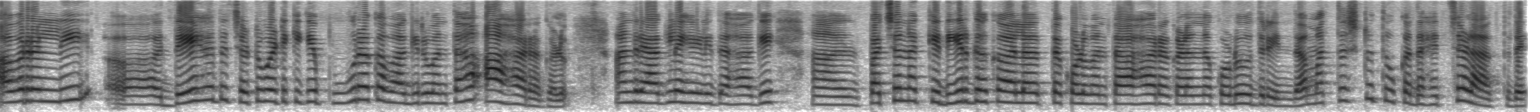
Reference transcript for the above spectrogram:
ಅವರಲ್ಲಿ ದೇಹದ ಚಟುವಟಿಕೆಗೆ ಪೂರಕವಾಗಿರುವಂತಹ ಆಹಾರಗಳು. ಅಂದರೆ ಆಗಲೇ ಹೇಳಿದ ಹಾಗೆ ಪಚನಕ್ಕೆ ದೀರ್ಘಕಾಲ ತಗೊಳ್ಳುವಂತಹ ಆಹಾರಗಳನ್ನು ಕೊಡುವುದರಿಂದ ಮತ್ತಷ್ಟು ತೂಕದ ಹೆಚ್ಚಳ ಆಗ್ತದೆ.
